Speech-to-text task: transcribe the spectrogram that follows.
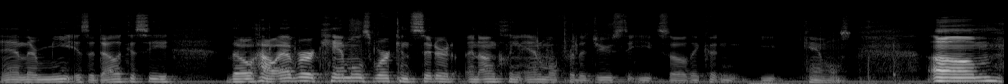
and their meat is a delicacy. Though, however, camels were considered an unclean animal for the Jews to eat, so they couldn't eat camels. Um,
